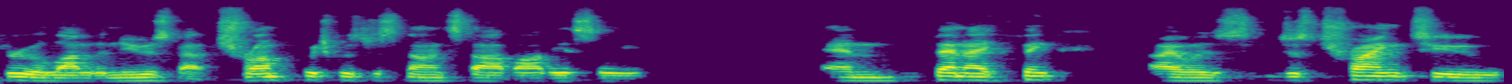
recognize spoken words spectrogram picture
through a lot of the news about trump which was just nonstop obviously. And then i think i was just trying to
